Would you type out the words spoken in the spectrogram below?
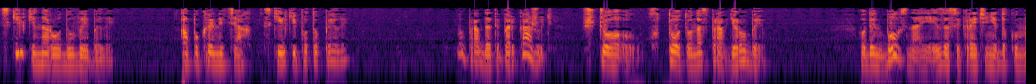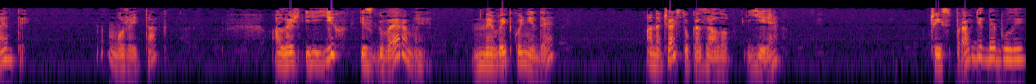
скільки народу вибили, а по криницях скільки потопили. Ну, правда, тепер кажуть, що хто то насправді робив. Один Бог знає і засекречені документи. Ну, може, й так. Але ж і їх із гверами не видко ніде. А начальство казало є. Чи й справді де були?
